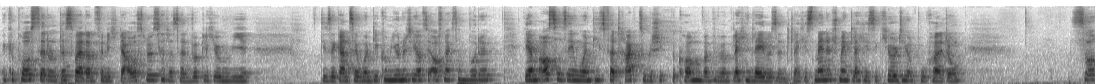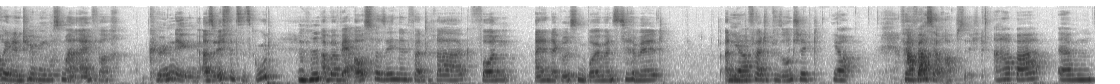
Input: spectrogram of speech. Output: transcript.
gepostet und das war dann, finde ich, der Auslöser, dass halt wirklich irgendwie diese ganze 1D-Community auf sie aufmerksam wurde. Wir haben aus Versehen 1Ds Vertrag zugeschickt bekommen, weil wir beim gleichen Label sind. Gleiches Management, gleiche Security und Buchhaltung. sorry, den Typen muss man einfach kündigen. Also ich finde es jetzt gut, Mhm. aber wer aus Versehen den Vertrag von einer der größten Boybands der Welt an Ja. die falsche Person schickt, Ja. vielleicht war es ja auch Absicht. Aber ähm,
